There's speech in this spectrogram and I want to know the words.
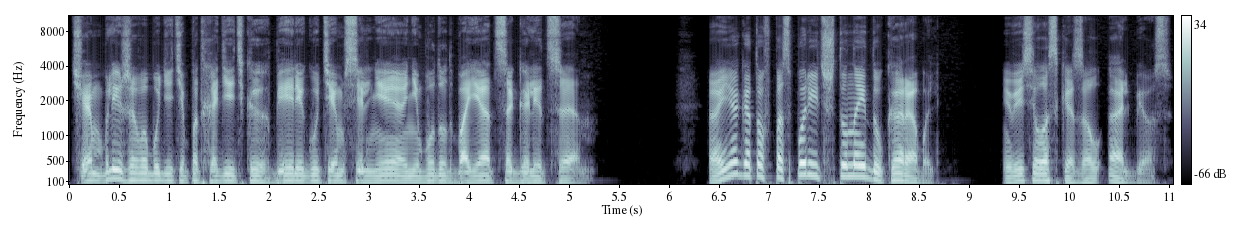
Чем ближе вы будете подходить к их берегу, тем сильнее они будут бояться Галицен». «А я готов поспорить, что найду корабль», — весело сказал Альбиос.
